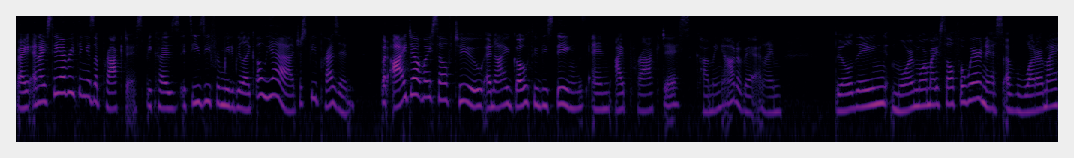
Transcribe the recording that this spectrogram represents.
Right? And I say everything is a practice because it's easy for me to be like, oh, yeah, just be present. But I doubt myself too. And I go through these things and I practice coming out of it. And I'm building more and more my self awareness of what are my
